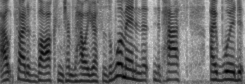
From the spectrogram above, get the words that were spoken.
outside of the box in terms of how I dress as a woman. In the in the past, I would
